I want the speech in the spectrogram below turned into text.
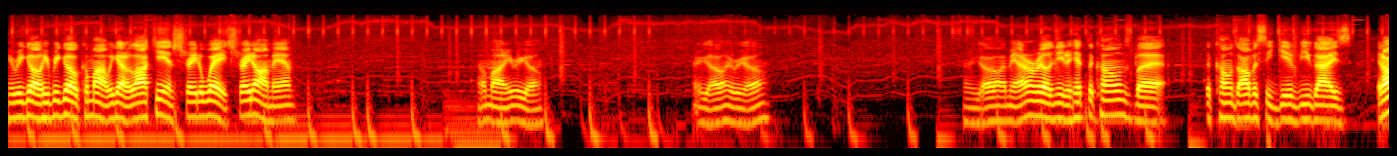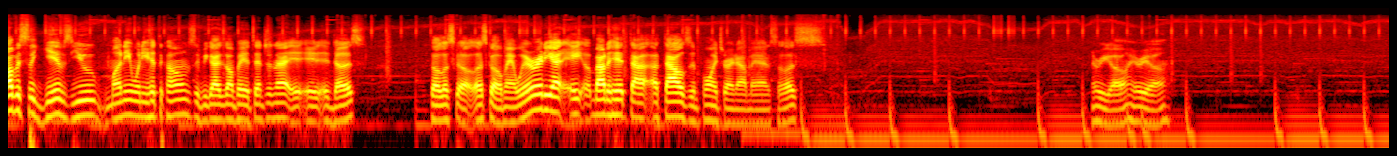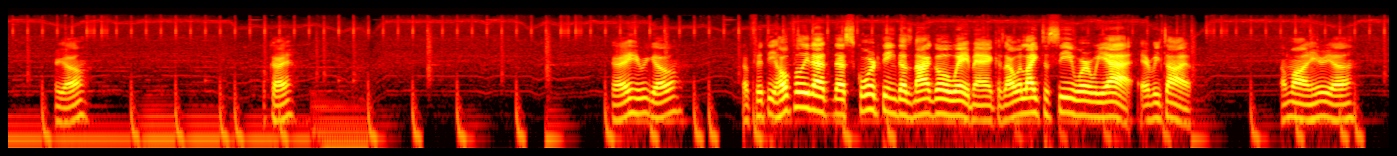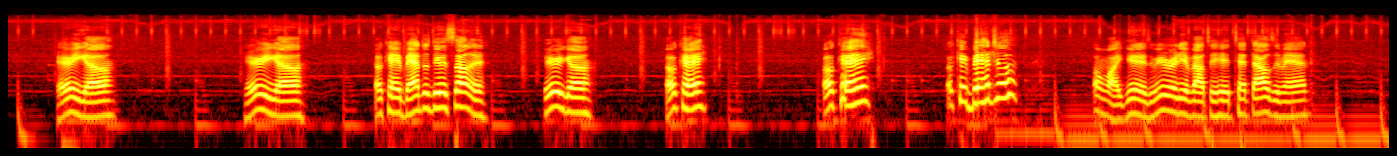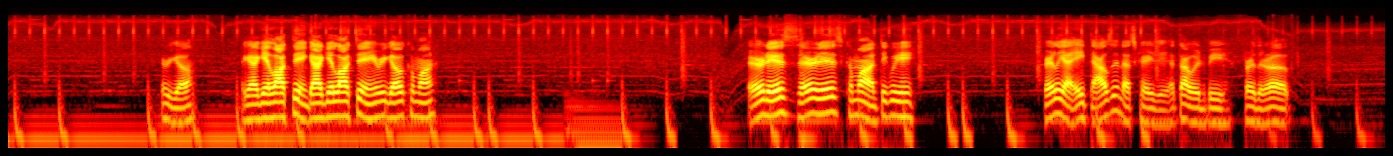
Here we go. Here we go. Come on, we gotta lock in straight away, straight on, man. Come on, here we go. There you go. Here we go. There you go. I mean, I don't really need to hit the cones, but the cones obviously give you guys. It obviously gives you money when you hit the cones. If you guys don't pay attention to that, it, it, it does. So let's go. Let's go, man. We're already at eight, about to hit a thousand points right now, man. So let's. Here we go. Here we go. Here we go. Okay. Okay, here we go. A 50. Hopefully that, that score thing does not go away, man. Because I would like to see where we at every time. Come on, here we go. There you go. Here you go. Okay, Banjo's doing something. Here you go. Okay. Okay. Okay, Banjo. Oh my goodness, we're already about to hit 10,000, man. Here we go. I gotta get locked in. Gotta get locked in. Here we go. Come on. There it is. There it is. Come on. I think we barely at 8,000. That's crazy. I thought we'd be further up.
